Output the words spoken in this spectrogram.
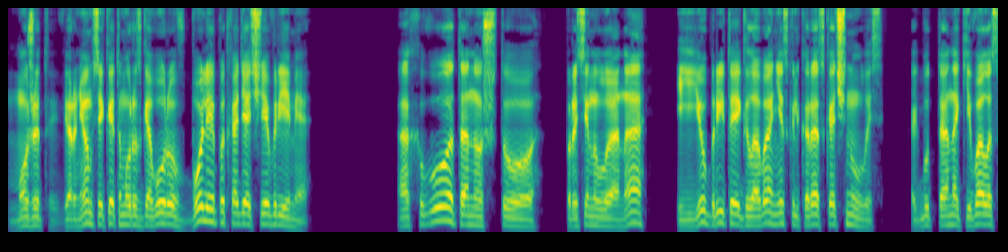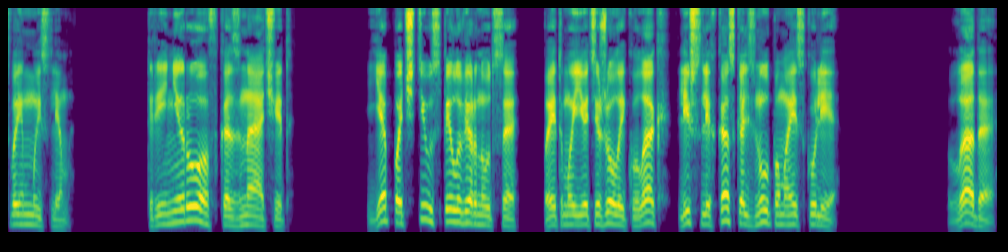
Может, вернемся к этому разговору в более подходящее время?» «Ах, вот оно что!» — протянула она, и ее бритая голова несколько раз качнулась, как будто она кивала своим мыслям. «Тренировка, значит!» Я почти успел увернуться, поэтому ее тяжелый кулак лишь слегка скользнул по моей скуле. «Лада,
